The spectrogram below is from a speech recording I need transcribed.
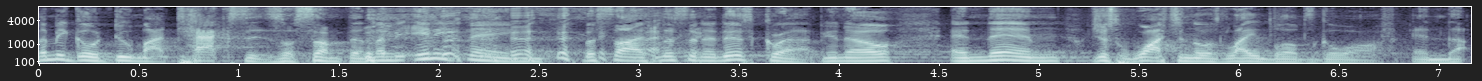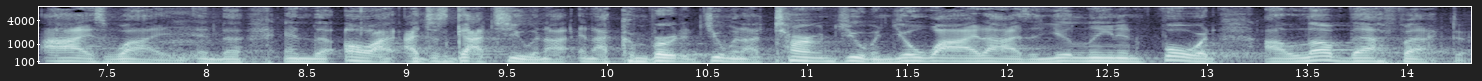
Let me go do my taxes or something. Let me anything besides listen to this crap, you know. And then just watching those light bulbs go off and the eyes wide and the and the oh, I, I just got you and I and I converted you and I turned you and you're wide eyes and you're leaning forward. I love that factor,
